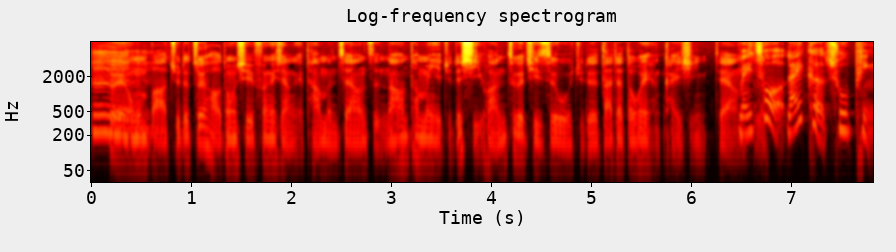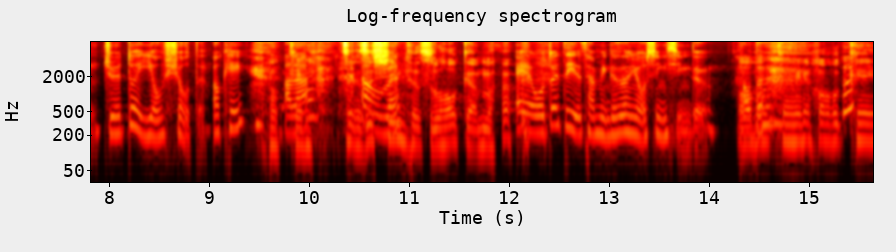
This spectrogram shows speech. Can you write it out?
嗯、对我们把觉得最好的东西分享给他们这样子，然后他们也觉得喜欢，这个其实我觉得大家都会很开心。这样子。没错，莱可出品。绝对优秀的，OK，, okay 好啦，这个是新的 slogan 吗？哎、欸，我对自己的产品可是很有信心的。好的，OK，OK，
